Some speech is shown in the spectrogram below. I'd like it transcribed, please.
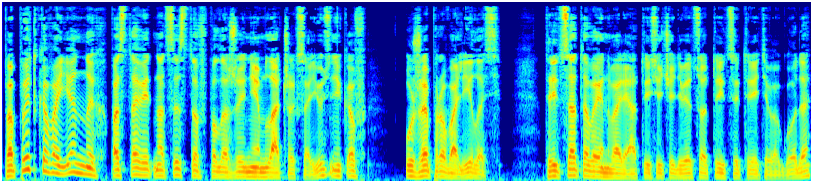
Попытка военных поставить нацистов в положение младших союзников уже провалилась. 30 января 1933 года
